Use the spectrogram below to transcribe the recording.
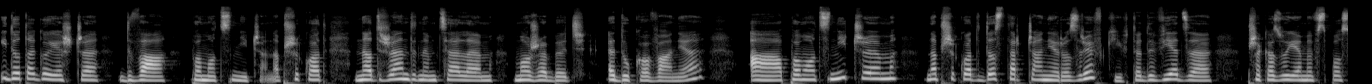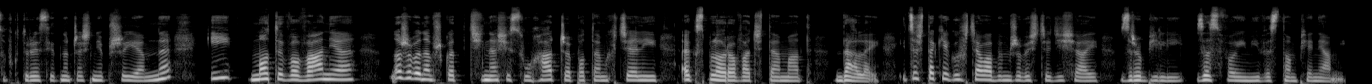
i do tego jeszcze dwa pomocnicze. Na przykład nadrzędnym celem może być edukowanie, a pomocniczym na przykład dostarczanie rozrywki, wtedy wiedzę przekazujemy w sposób, który jest jednocześnie przyjemny i motywowanie, no żeby na przykład ci nasi słuchacze potem chcieli eksplorować temat dalej. I coś takiego chciałabym, żebyście dzisiaj zrobili ze swoimi wystąpieniami.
